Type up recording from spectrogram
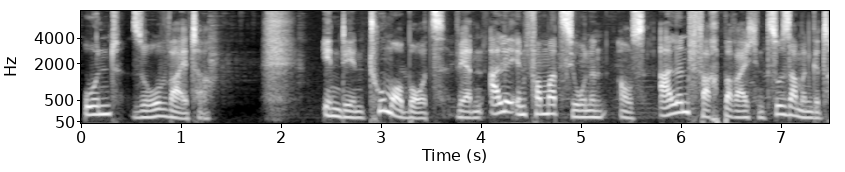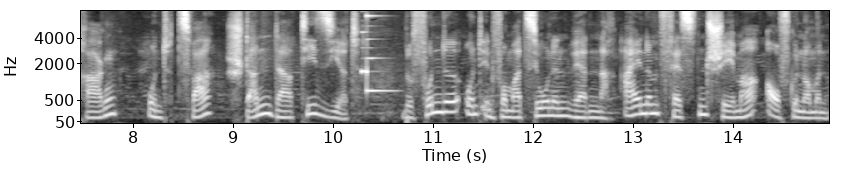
und so weiter. In den Tumorboards werden alle Informationen aus allen Fachbereichen zusammengetragen und zwar standardisiert. Befunde und Informationen werden nach einem festen Schema aufgenommen.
